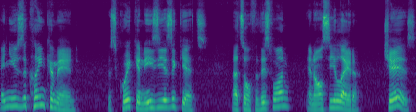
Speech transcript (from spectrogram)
and use the clean command. As quick and easy as it gets. That's all for this one, and I'll see you later. Cheers!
